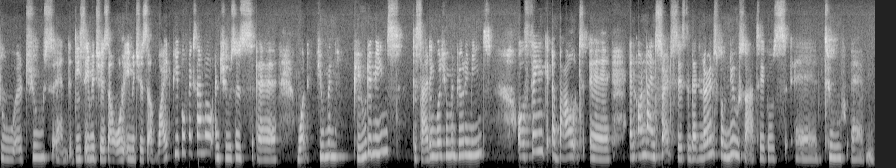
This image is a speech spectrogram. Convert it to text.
to uh, choose, and these images are all images of white people, for example, and chooses uh, what human beauty means, deciding what human beauty means. Or think about uh, an online search system that learns from news articles uh, to, um,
